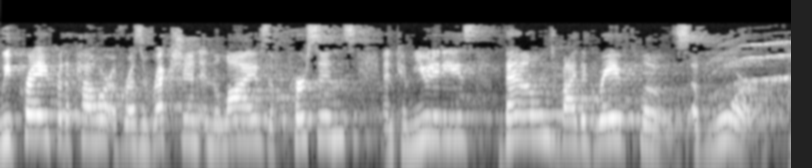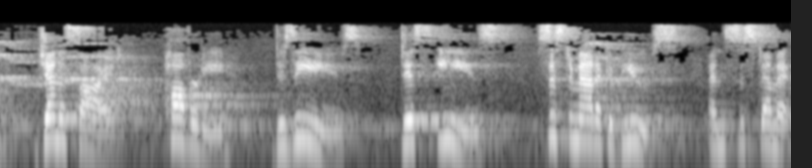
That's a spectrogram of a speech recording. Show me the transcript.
We pray for the power of resurrection in the lives of persons and communities bound by the grave clothes of war, genocide, poverty, disease, disease, systematic abuse, and systemic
